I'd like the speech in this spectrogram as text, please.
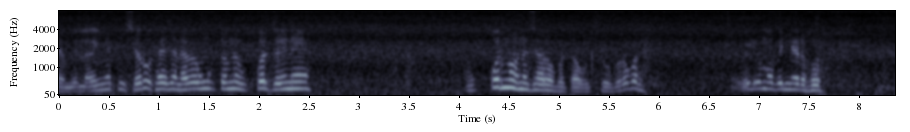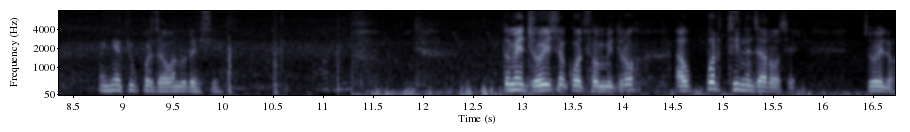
એમ, એટલે અહીંયાથી શરૂ થાય છે ને હવે હું તમને ઉપર જઈને ઉપરનો નજારો બતાવું છું, બરાબર? વિડીયોમાં બન્યા રહો. અહીંયાથી ઉપર જવાનું રહેશે. તમે જોઈ શકો છો મિત્રો, આ ઉપરથી નજારો છે. જોઈ લો,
